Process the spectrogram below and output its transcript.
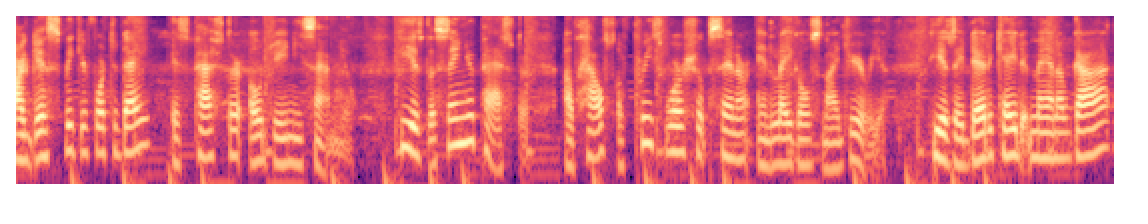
Our guest speaker for today is Pastor Ojini Samuel. He is the senior pastor of House of Priest Worship Center in Lagos, Nigeria. He is a dedicated man of God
